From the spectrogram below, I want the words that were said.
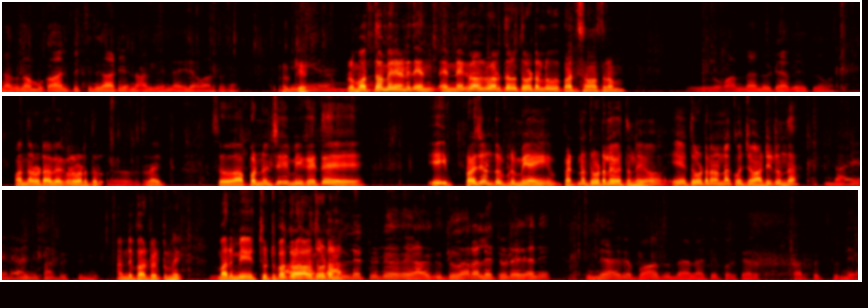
నాకు నమ్మకం అనిపించింది కాబట్టి నాలుగేళ్ళు ఐదే వాడుతున్నా. ఓకే. ఇప్పుడు మొత్తం మీరు ఎన్ని ఎన్ని- ఎకరాలు పడతారు తోటలు ప్రతి సంవత్సరం? వంద నూట యాభై ఎకరం వంద నూట యాభై ఎకరాలు పడతారు. రైట్ సో అప్పటి నుంచి మీకైతే ఈ ప్రజెంట్ ఇప్పుడు మీ పెట్టిన తోటలు అవుతున్నాయో ఏ తోటనన్నా కొంచెం అటు ఇటు ఉందా? అన్ని పర్ఫెక్ట్ ఉన్నాయి. అన్ని పర్ఫెక్ట్ ఉన్నాయి. మరి మీ చుట్టుపక్కల వాళ్ళ ఆ దూరాలు ఎట్టుండే కానీ ఉన్నాయి. అయితే బాగుంటుంది అయితే పర్ఫెక్ట్ ఉన్నాయి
